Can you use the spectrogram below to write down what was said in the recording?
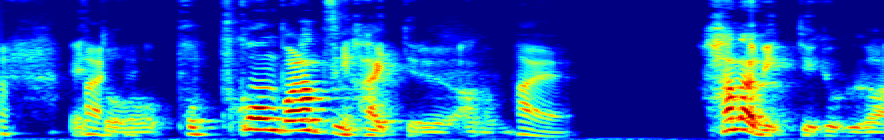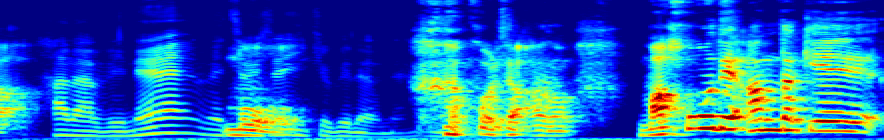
えっと、ポップコーンバラッツに入ってる、あの、はい。花火っていう曲が、花火ね。めちゃめちゃいい曲だよね。これさ、あの、魔法であんだけ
